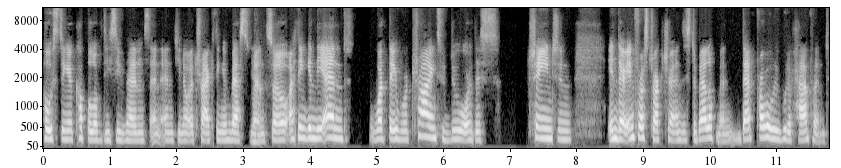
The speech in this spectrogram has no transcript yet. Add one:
hosting a couple of these events and and you know attracting investment. Yeah. So I think in the end what they were trying to do or this change in in their infrastructure and this development that probably would have happened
